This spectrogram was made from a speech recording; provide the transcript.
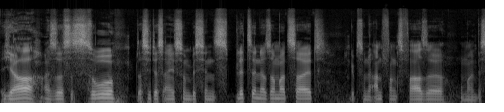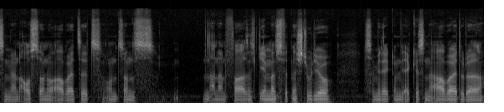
Ja, also es ist so, dass ich das eigentlich so ein bisschen splitte in der Sommerzeit. Es gibt so eine Anfangsphase, wo man ein bisschen mehr an Ausdauer nur arbeitet und sonst in anderen Phasen, ich gehe immer ins Fitnessstudio, das ist mir direkt um die Ecke ist in der Arbeit oder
